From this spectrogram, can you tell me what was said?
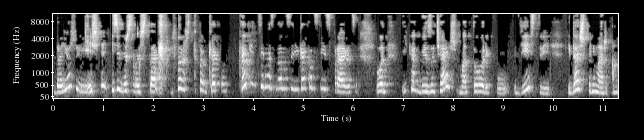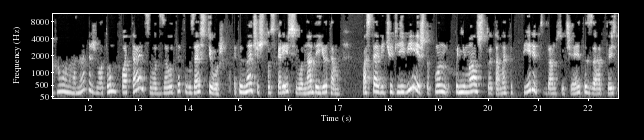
даешь вещь и сидишь смотришь так, ну что, как он как интересно он ней, как он с ней справится. Вот. И как бы изучаешь моторику действий, и дальше понимаешь, ага, надо же, вот он хватается вот за вот эту застежку. Это значит, что, скорее всего, надо ее там поставить чуть левее, чтобы он понимал, что там это перед в данном случае, а это зад. То есть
